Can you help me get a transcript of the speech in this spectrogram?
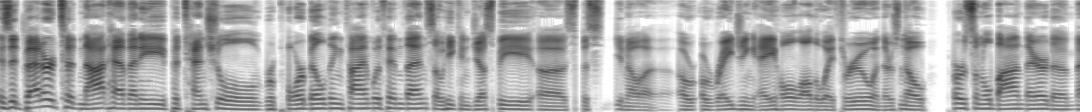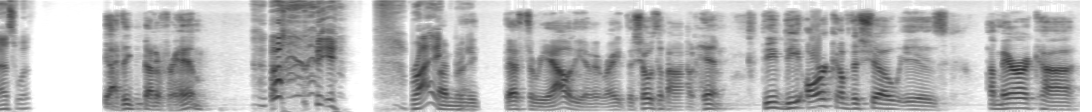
Is it better to not have any potential rapport building time with him then, so he can just be a you know a, a, a raging a hole all the way through, and there's no personal bond there to mess with? Yeah, I think better for him. Right. I mean, that's the reality of it, right? The show's about him. The the arc of the show is America,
